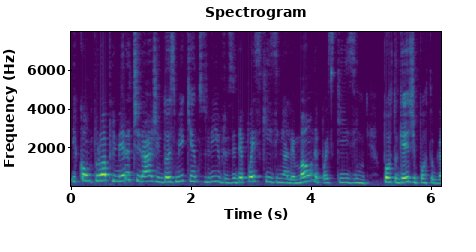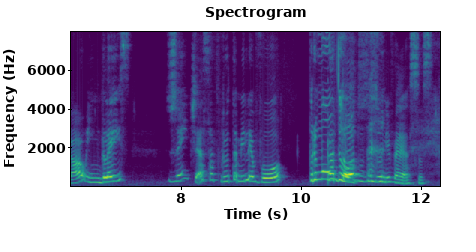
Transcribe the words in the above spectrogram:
E comprou a primeira tiragem, 2.500 livros, e depois quis em alemão, depois quis em português de Portugal, em inglês. Gente, essa fruta me levou para todos os universos.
